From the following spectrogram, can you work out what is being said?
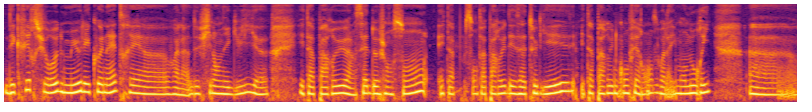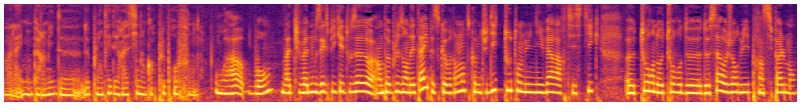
d'écrire sur eux, de mieux les connaître et euh, voilà, de fil en aiguille euh, est apparu un set de chansons, est sont apparus des ateliers, est apparue une conférence. Voilà, ils m'ont nourri, voilà, ils m'ont permis de, planter des racines encore plus profondes. Waouh, bon, bah tu vas nous expliquer tout ça un peu plus en détail parce que vraiment, comme tu dis, tout ton univers artistique tourne autour de ça aujourd'hui principalement.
